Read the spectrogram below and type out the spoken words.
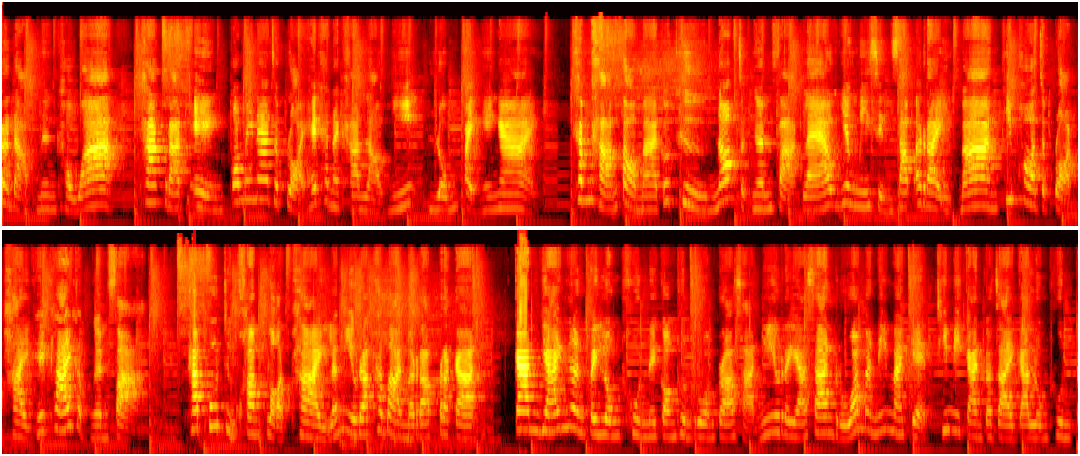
ระดับหนึ่งค่ะว่า ภาครัฐเองก็ไม่น่าจะปล่อยให้ธนาคารเหล่านี้ล้มไปง่ายๆคำถามต่อมาก็คือนอกจากเงินฝากแล้วยังมีสินทรัพย์อะไรอีกบ้าง ที่พอจะปลอดภัยคล้ายๆ กับเงินฝาก ถ้าพูดถึงความปลอดภัยและมีรัฐบาลมารับประกัน การย้ายเงินไปลงทุนในกองทุนรวมตราสารหนี้ระยะสั้น หรือว่า Money Market ที่มีการกระจายการลงทุนไป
